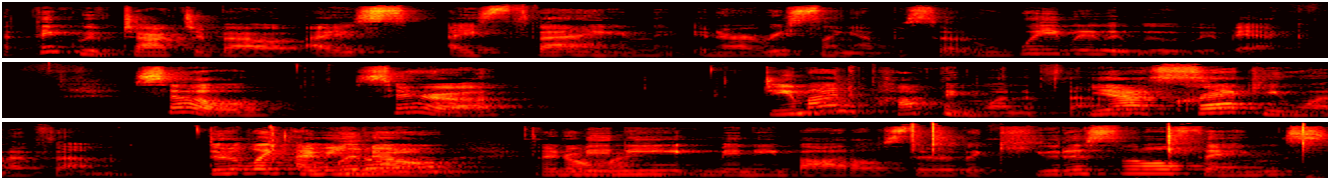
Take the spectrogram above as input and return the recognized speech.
I think we've talked about ice ice wine in our Riesling episode way, way, way, way, way back. So, Sarah, do you mind popping one of them? Yes. Cracking one of them. They're like I mean, little no, I don't mini, mini bottles. They're the cutest little things.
